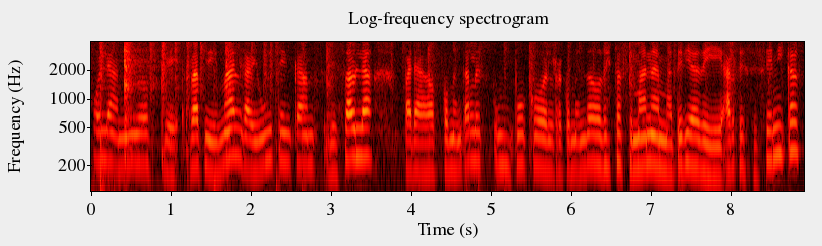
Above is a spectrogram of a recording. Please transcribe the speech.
Hola amigos de Rápido y Mal, Gaby Wittenkamps les habla para comentarles un poco el recomendado de esta semana en materia de artes escénicas.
